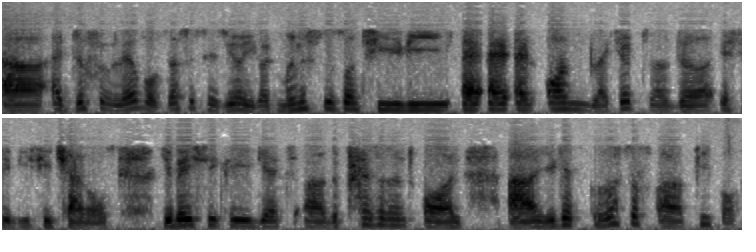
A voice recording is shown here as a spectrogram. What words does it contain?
uh, at different levels. That's what says. You know, you got ministers on TV and, and on like it, uh, the SABC channels. You basically get uh, the president on. Uh, you get lots of uh, people.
